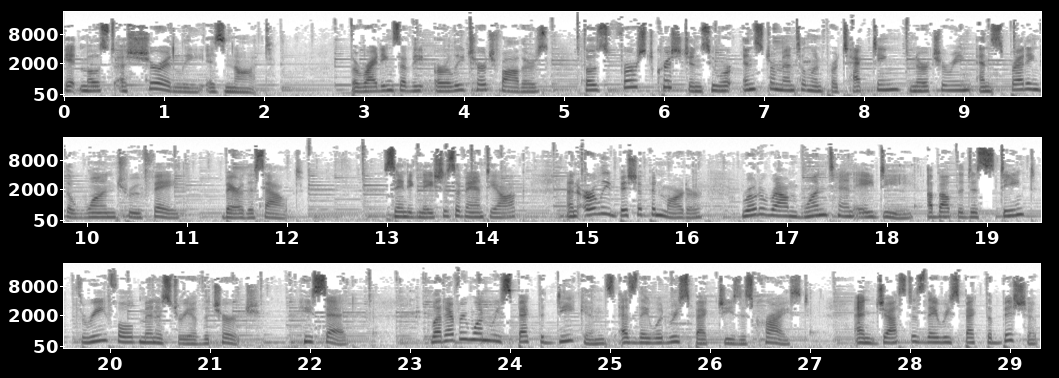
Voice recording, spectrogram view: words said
it most assuredly is not. The writings of the early church fathers, those first Christians who were instrumental in protecting, nurturing, and spreading the one true faith, bear this out. St. Ignatius of Antioch, an early bishop and martyr, wrote around 110 AD about the distinct threefold ministry of the church. He said, Let everyone respect the deacons as they would respect Jesus Christ, and just as they respect the bishop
